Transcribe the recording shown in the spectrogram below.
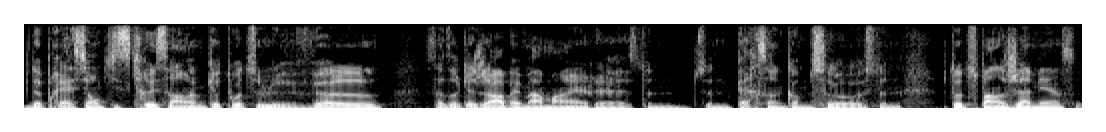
de pression qui se crée sans même que toi tu le veuilles. C'est-à-dire que genre, ben ma mère, euh, c'est une, c'est une personne comme ça. c'est Une... Puis toi, tu penses jamais à ça?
